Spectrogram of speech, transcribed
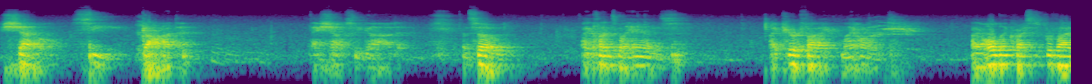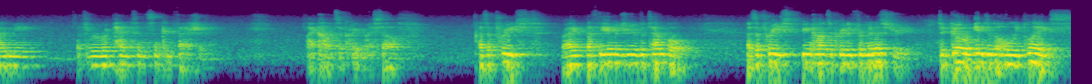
shall see God. They shall see God. And so, I cleanse my hands. I purify my heart by all that Christ has provided me through repentance and confession. I consecrate myself as a priest, right? That's the imagery of the temple. As a priest being consecrated for ministry, to go into the holy place,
